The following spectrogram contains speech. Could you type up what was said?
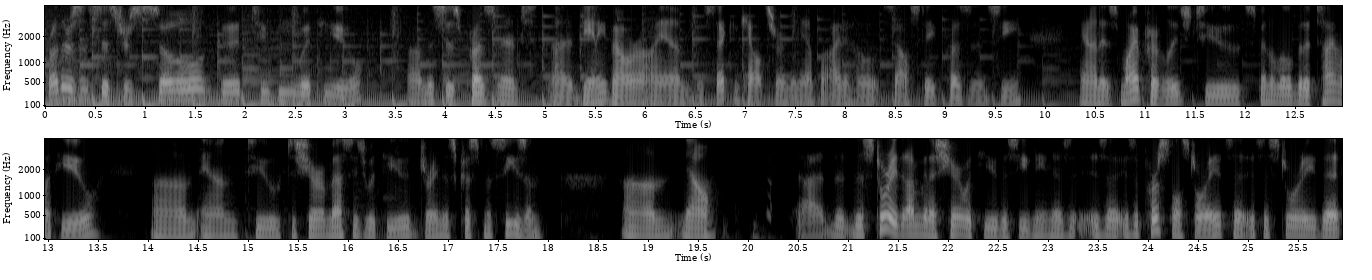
Brothers and sisters, so good to be with you. Um, this is President uh, Danny Bauer. I am the second counselor in the Nampa, Idaho South Stake Presidency, and it's my privilege to spend a little bit of time with you um, and to to share a message with you during this Christmas season. Um, now, uh, the the story that I'm going to share with you this evening is is a is a personal story. It's a it's a story that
